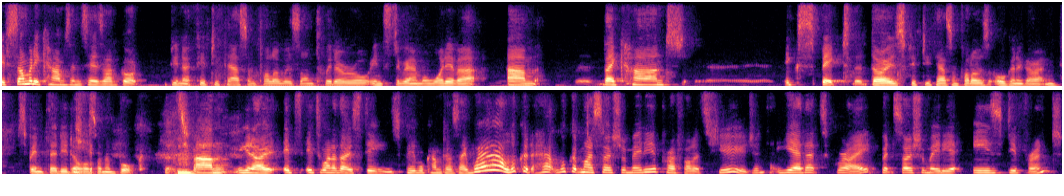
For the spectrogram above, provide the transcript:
if somebody comes and says I've got you know fifty thousand followers on Twitter or Instagram or whatever, um, they can't expect that those 50,000 followers are all going to go out and spend $30 yeah, on a book. Um, you know, it's it's one of those things. People come to us and say, wow, look at how look at my social media profile. It's huge. And yeah, that's great. But social media is different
